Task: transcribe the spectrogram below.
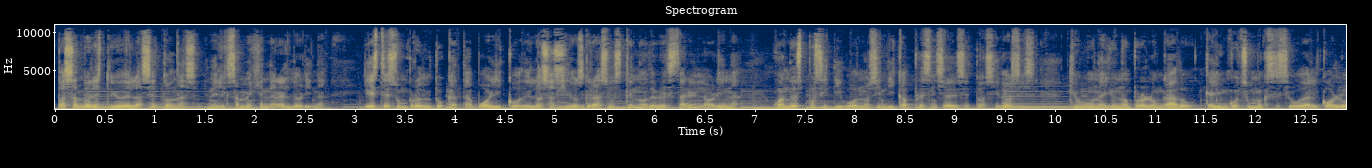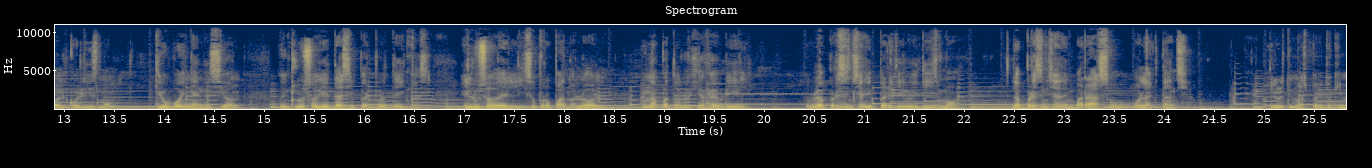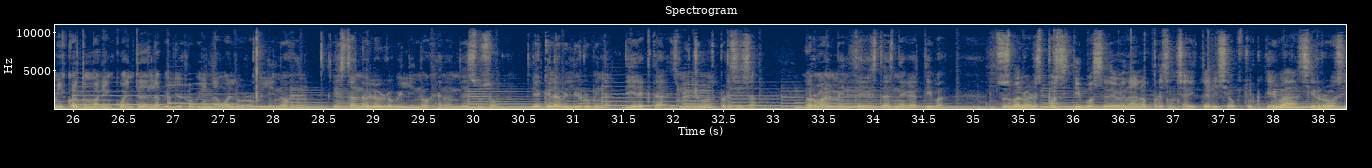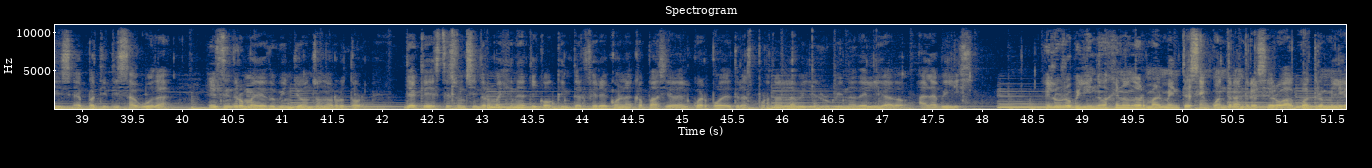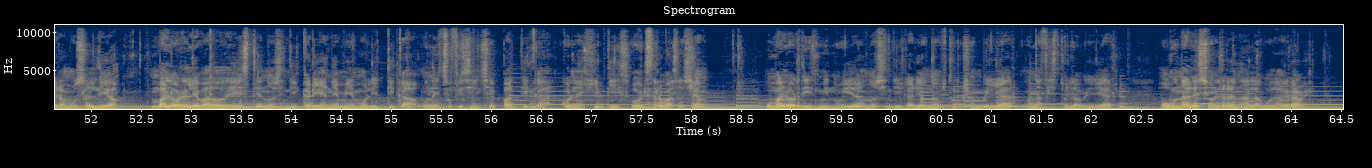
Pasando al estudio de las cetonas en el examen general de orina, este es un producto catabólico de los ácidos grasos que no debe estar en la orina. Cuando es positivo nos indica presencia de cetoacidosis, que hubo un ayuno prolongado, que hay un consumo excesivo de alcohol o alcoholismo, que hubo inanición o incluso dietas hiperproteicas, el uso del isopropanolol, una patología febril, la presencia de hipertiroidismo, la presencia de embarazo o lactancia. El último aspecto químico a tomar en cuenta es la bilirrubina o el urobilinógeno, estando el urobilinógeno en desuso, ya que la bilirrubina directa es mucho más precisa. Normalmente esta es negativa. Sus valores positivos se deben a la presencia de ictericia obstructiva, cirrosis, hepatitis aguda, el síndrome de Dubin-Johnson o rotor, ya que este es un síndrome genético que interfiere con la capacidad del cuerpo de transportar la bilirrubina del hígado a la bilis. El urobilinógeno normalmente se encuentra entre 0 a 4 miligramos al día. Un valor elevado de este nos indicaría anemia hemolítica, una insuficiencia hepática, colangitis o extravasación. Un valor disminuido nos indicaría una obstrucción biliar, una fístula biliar o una lesión renal aguda grave.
